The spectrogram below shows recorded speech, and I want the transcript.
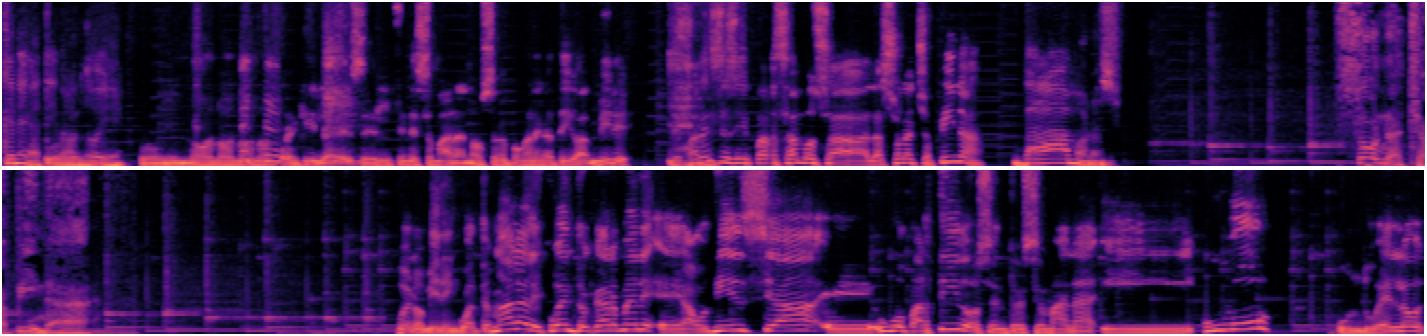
Qué negativa ando, ¿eh? No, no, no, no, tranquila. Es el fin de semana, no se me ponga negativa. Mire, ¿Le parece si pasamos a la zona chapina? Vámonos. Zona chapina. Bueno, miren, en Guatemala le cuento, Carmen, eh, audiencia, eh, hubo partidos entre semana y hubo un duelo,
